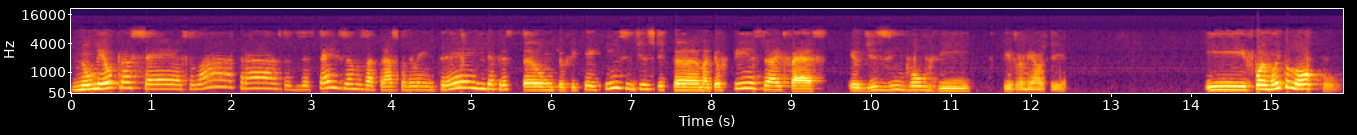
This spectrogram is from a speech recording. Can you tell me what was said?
No meu processo, lá atrás, 16 anos atrás, quando eu entrei em depressão, que eu fiquei 15 dias de cama, que eu fiz dry fast, eu desenvolvi fibromialgia. E foi muito louco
